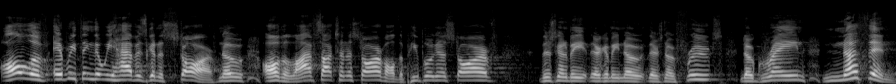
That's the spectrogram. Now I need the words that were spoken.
all of everything that we have is going to starve. No, all the livestock's going to starve. All the people are going to starve. There's going to be, there going to be no, there's no fruits, no grain, nothing.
